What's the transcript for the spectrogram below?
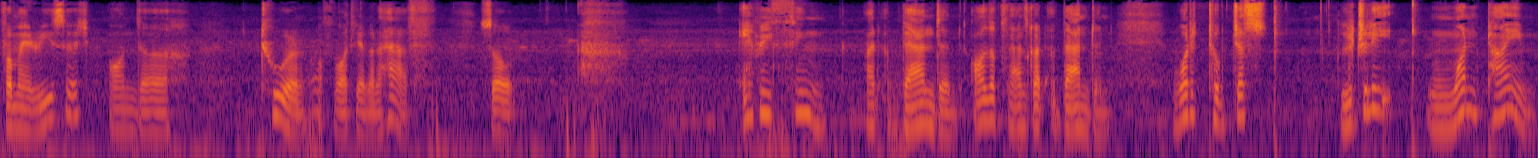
for my research on the tour of what we are gonna have. So, everything got abandoned, all the plans got abandoned. What it took just literally one time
